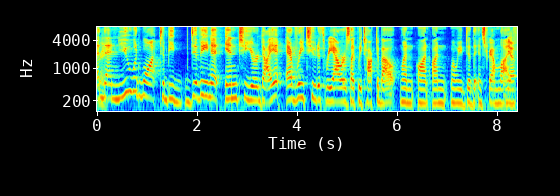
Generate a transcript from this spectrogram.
And Right. then you would want to be divvying it into your diet every two to three hours, like we talked about when on, on when we did the Instagram live. Yeah.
